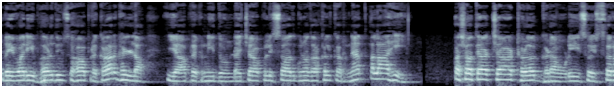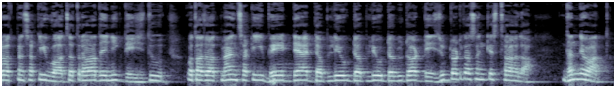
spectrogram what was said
रविवारी भर दिवसा हा प्रकार घडला. या प्रकरणी दोंडाच्या पोलिसात गुन्हा दाखल करण्यात आला आहे. अशा त्याच्या ठळक घडामोडी सविस्तर बातम्यांसाठी वाचत रहा दैनिक देशदूत व ताज्या बातम्यांसाठी भेट द्या W W W dot Deshdoot dot या संकेतस्थळाला. धन्यवाद.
